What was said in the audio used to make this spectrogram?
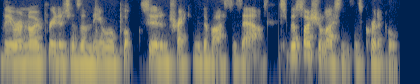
there are no predators in there or put certain tracking devices out. So the social license is critical.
